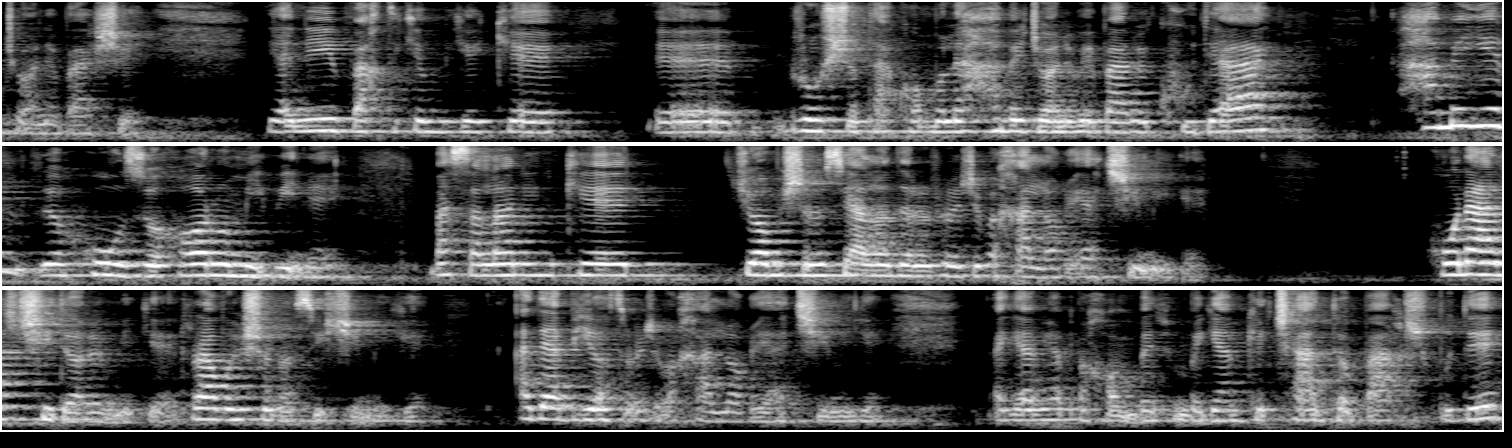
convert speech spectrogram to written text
جانبشه یعنی وقتی که میگه که رشد و تکامل همه جانبه برای کودک همه حوزه ها رو می‌بینه. مثلا این که جامعه شناسی الان داره راجع به خلاقیت چی میگه؟ هنر چی داره میگه؟ روانشناسی چی میگه؟ ادبیات راجع به خلاقیت چی میگه؟ اگر بخوام بهتون بگم که چند تا بخش بوده.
